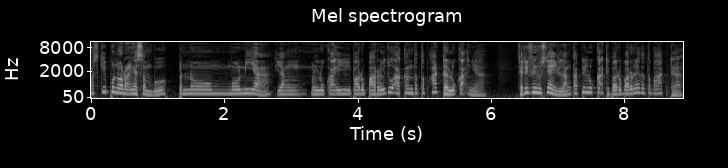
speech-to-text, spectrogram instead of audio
meskipun orangnya sembuh, pneumonia yang melukai paru-paru itu akan tetap ada lukanya. Jadi virusnya hilang tapi luka di paru-parunya tetap ada.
